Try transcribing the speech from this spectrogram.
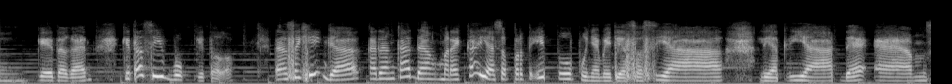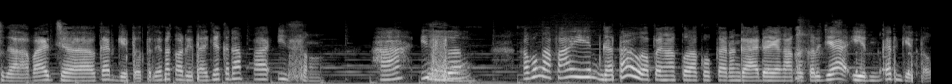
gitu kan? Kita sibuk gitu loh. Dan sehingga kadang-kadang mereka ya seperti itu punya media sosial, lihat-lihat DM segala macam kan gitu. Ternyata kalau ditanya kenapa iseng, hah iseng? Hmm kamu ngapain? Nggak tahu apa yang aku lakukan nggak ada yang aku kerjain kan gitu.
